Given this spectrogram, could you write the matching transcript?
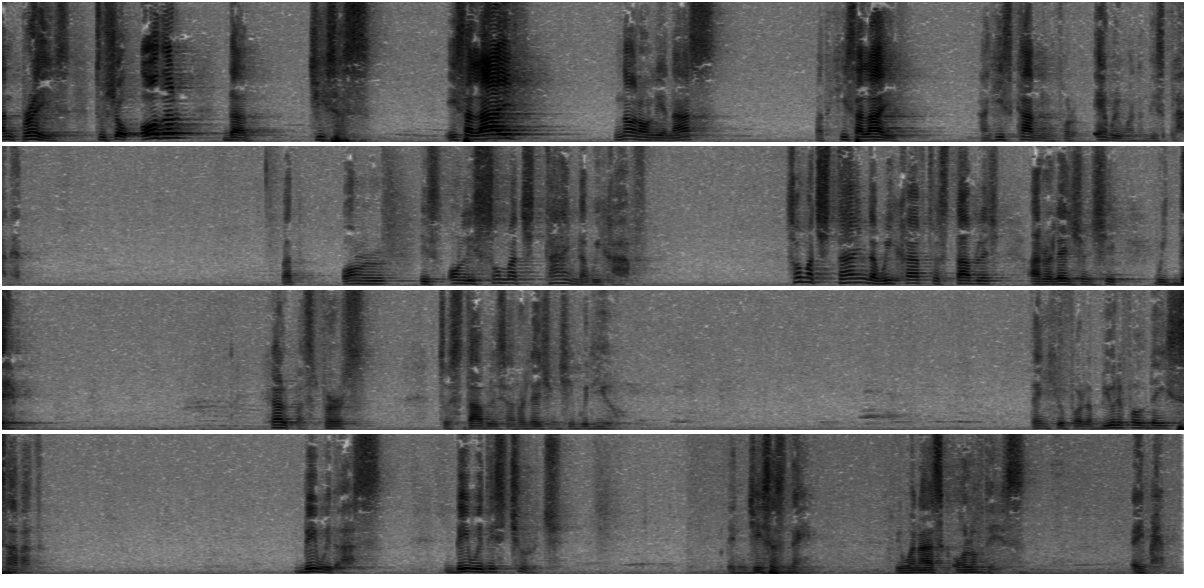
and praise, to show others that Jesus is alive, not only in us, but He's alive and He's coming for everyone on this planet. But only is only so much time that we have. So much time that we have to establish a relationship with them. Help us first to establish a relationship with you. Thank you for the beautiful day, Sabbath. Be with us. Be with this church. In Jesus' name, we want to ask all of this. Amen.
